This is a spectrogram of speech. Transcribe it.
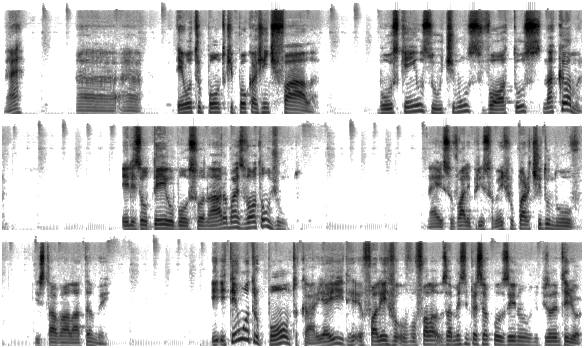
Né? Ah, ah, tem outro ponto que pouca gente fala. Busquem os últimos votos na Câmara. Eles odeiam o Bolsonaro, mas votam junto. Né? Isso vale principalmente para o Partido Novo, que estava lá também. E, e tem um outro ponto, cara, e aí eu falei, vou, falar, usar a mesma impressão que eu usei no episódio anterior.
